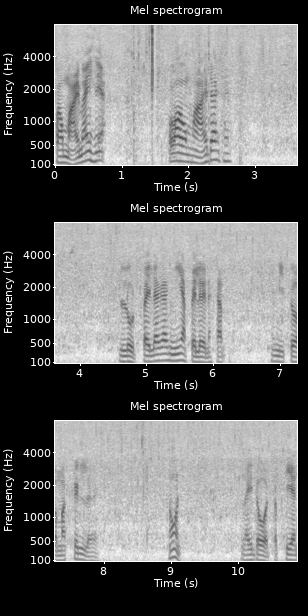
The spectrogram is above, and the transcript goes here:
เป้าหมายไหมเนี่ยเพราะว่าเป้าหมายได้ไหมหลุดไปแล้วก็เงียบไปเลยนะครับ ไม่มีตัวมาขึ้นเลย โน่นไรโดดตะเพียน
